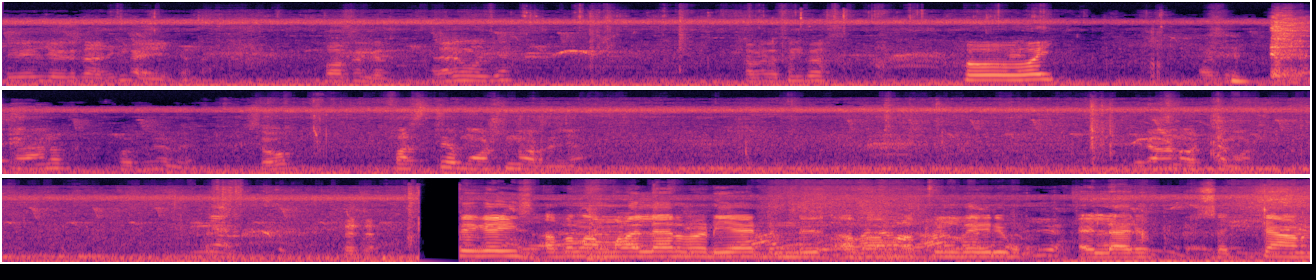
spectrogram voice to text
ത്രീ ഇഞ്ച് വിട്ടിട്ടായിരിക്കും കൈ ഇരിക്കേണ്ടത്. ഫോർ ഫിംഗേഴ്സ് എല്ലാവരും കുടിക്കാം ഫോർ ഫിംഗേഴ്സ് അതാണ് പൊസിഷൻ സോ ഫസ്റ്റ് മോഷൻ എന്ന് പറഞ്ഞു കഴിഞ്ഞാൽ ഇതാണ് ഒറ്റ മോഷൻ അപ്പൊ നമ്മളെല്ലാരും റെഡി ആയിട്ടുണ്ട്. അപ്പൊ നമ്മളെ പിള്ളേരും എല്ലാരും സെറ്റാണ്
